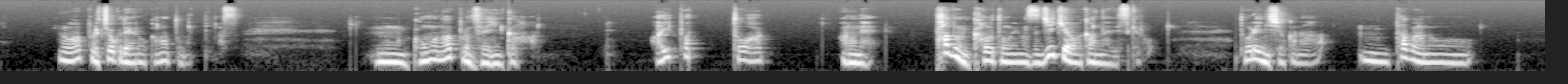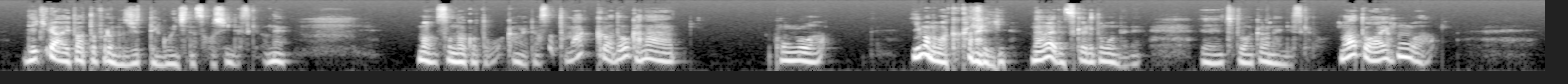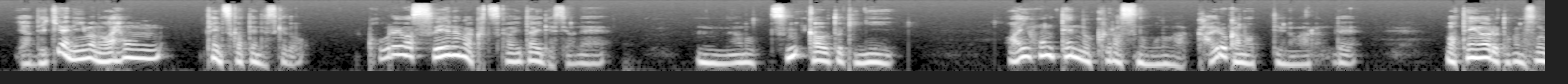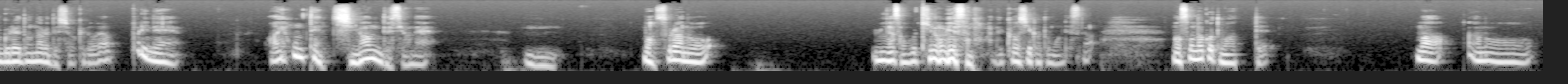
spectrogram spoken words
もうアップル直でやろうかなと思っています。うん、今後のアップルの製品か。iPad は、あのね、多分買うと思います。時期はわかんないですけど。どれにしようかな。うん、多分あの、できる iPad Pro の10.5インチのやつ欲しいんですけどね。まあ、そんなことを考えてます。あと Mac はどうかな今後は。今の Mac かなり 長い間使えると思うんでね。えー、ちょっとわからないんですけど。まあ、あと iPhone はいや、できないね、今の iPhone X 使ってんですけど、これは末長く使いたいですよね。うん、あの、積み買うときに iPhone X のクラスのものが買えるかなっていうのがあるんで、まあ 10R とかね、そのグレードになるでしょうけど、やっぱりね、iPhone X 違うんですよね。うん。まあ、それはあの、皆さん、昨日皆さんの方がね、詳しいかと思うんですが、まあそんなこともあって、まあ、あの、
